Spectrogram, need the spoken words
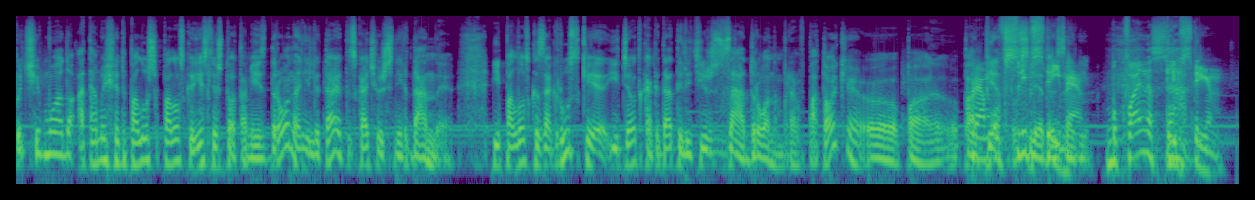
почему оно? А там еще эта полоска, полоска, если что, там есть дрон, они летают, ты скачиваешь с них данные. И полоска загрузки идет, когда ты летишь за дроном, прям в потоке, э, по, по Прям в слипстриме, буквально слипстрим. Да.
